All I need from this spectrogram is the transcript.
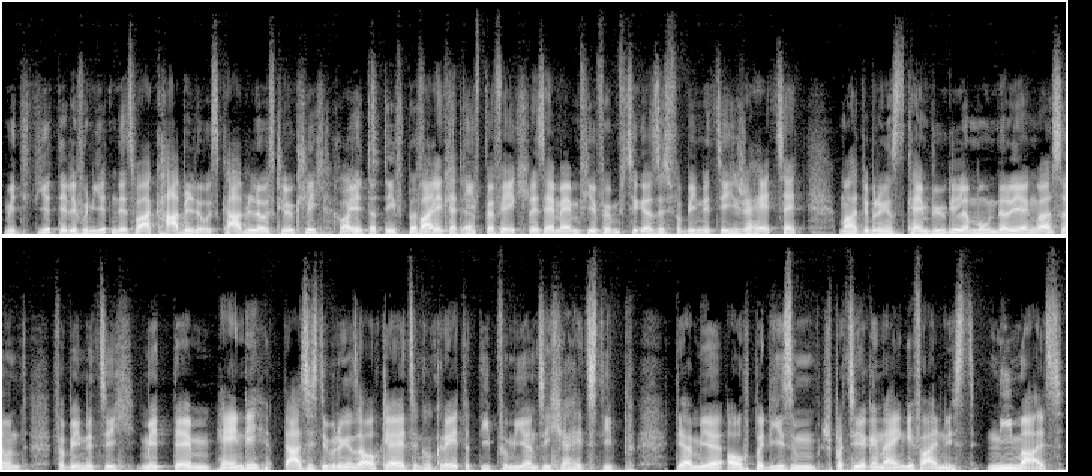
mit dir telefoniert und das war kabellos, kabellos glücklich. Qualitativ perfekt. Qualitativ ja. perfekt. Das MM450, also es verbindet sich, ist ein Headset. Man hat übrigens keinen Bügel am Mund oder irgendwas und verbindet sich mit dem Handy. Das ist übrigens auch gleich jetzt ein konkreter Tipp von mir, ein Sicherheitstipp, der mir auch bei diesem Spaziergang eingefallen ist. Niemals,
